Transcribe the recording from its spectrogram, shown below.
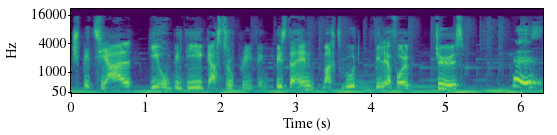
Spezial GOBD Gastro Briefing. Bis dahin, macht's gut, viel Erfolg. Tschüss. Tschüss.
